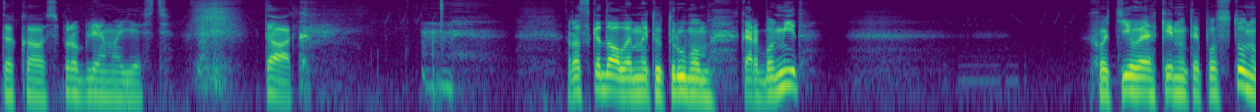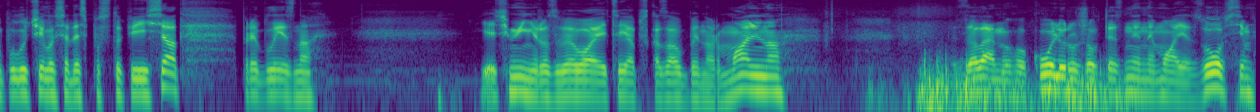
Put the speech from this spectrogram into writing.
Така ось проблема є. Так. Розкидали ми тут румом карбомід. Хотіли кинути по 100, ну вийшло десь по 150 приблизно. Ячмінь розвивається, я б сказав би, нормально. Зеленого кольору, жовтизни немає зовсім.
